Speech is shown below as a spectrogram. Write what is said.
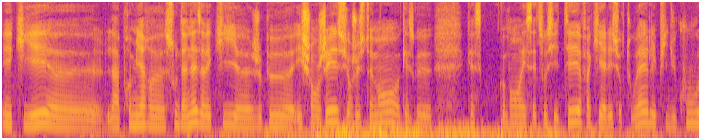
et qui est euh, la première euh, soudanaise avec qui je peux échanger sur justement comment est cette société, enfin qui elle est surtout elle. Et puis du coup,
